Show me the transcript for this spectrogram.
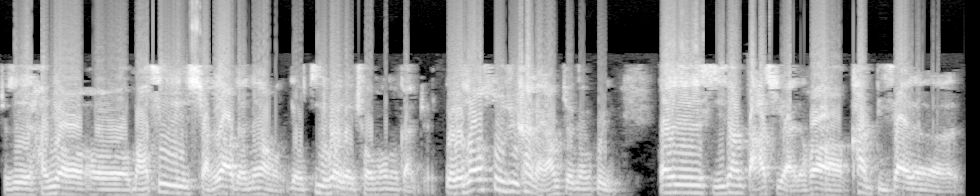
就是很有马刺想要的那种有智慧的球风的感觉。有的时候数据看起来像 Jalen Green。但是实际上打起来的话，看比赛的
